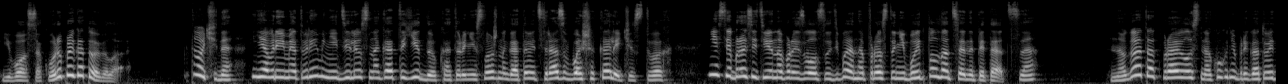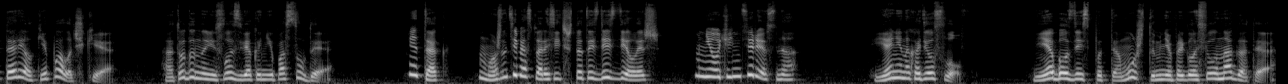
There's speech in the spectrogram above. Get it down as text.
Его Сакура приготовила. Точно, я время от времени делю с Нагата еду, которую несложно готовить сразу в больших количествах. Если бросить ее на произвол судьбы, она просто не будет полноценно питаться. Нагата отправилась на кухню приготовить тарелки и палочки. Оттуда нанеслось звяканье посуды. «Итак, можно тебя спросить, что ты здесь делаешь? Мне очень интересно». Я не находил слов. Я был здесь потому, что меня пригласила Нагата.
